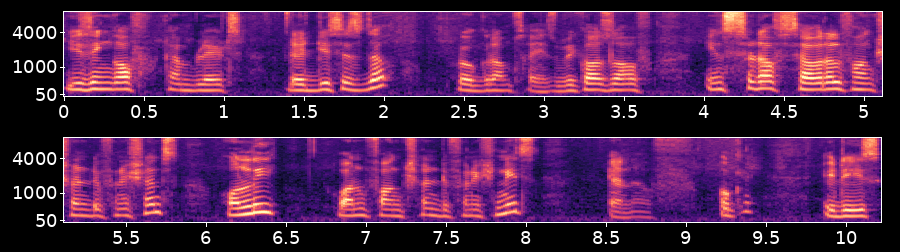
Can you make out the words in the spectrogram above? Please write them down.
Using of templates reduces the program size because of instead of several function definitions only one function definition is enough. Okay it is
